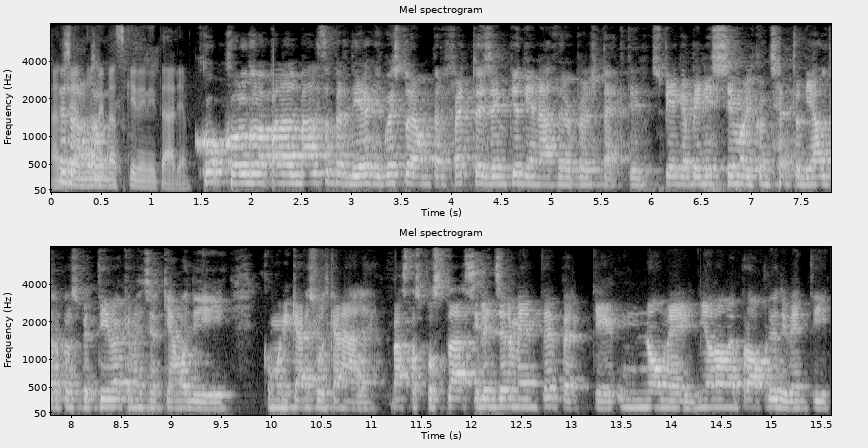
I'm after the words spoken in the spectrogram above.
esatto. è un nome maschile in Italia. Co- colgo la palla al balzo per dire che questo è un perfetto esempio di another perspective, spiega benissimo il concetto di altra prospettiva che noi cerchiamo di comunicare sul canale, basta spostarsi leggermente perché un nome, il mio nome proprio diventi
